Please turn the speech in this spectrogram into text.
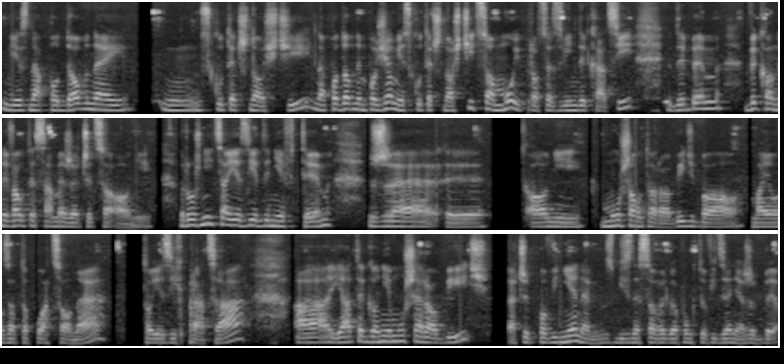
jest na podobnej mm, skuteczności, na podobnym poziomie skuteczności, co mój proces windykacji, gdybym wykonywał te same rzeczy, co oni. Różnica jest jedynie w tym, że y, oni muszą to robić, bo mają za to płacone, to jest ich praca, a ja tego nie muszę robić, znaczy powinienem z biznesowego punktu widzenia, żeby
